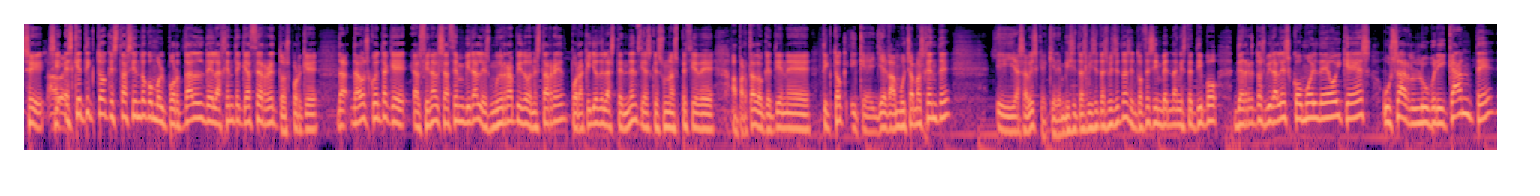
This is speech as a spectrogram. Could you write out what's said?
Sí, A sí. es que TikTok está siendo como el portal de la gente que hace retos, porque da- daos cuenta que al final se hacen virales muy rápido en esta red por aquello de las tendencias, que es una especie de apartado que tiene TikTok y que llega a mucha más gente. Y ya sabéis que quieren visitas, visitas, visitas, entonces inventan este tipo de retos virales como el de hoy, que es usar lubricante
